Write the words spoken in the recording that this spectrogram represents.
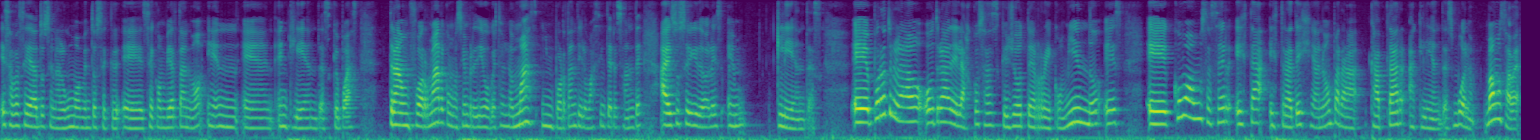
esa base de datos en algún momento se, eh, convierta en, en clientes, que puedas transformar, como siempre digo, que esto es lo más importante y lo más interesante, a esos seguidores en clientes. Eh, por otro lado, otra de las cosas que yo te recomiendo es eh, cómo vamos a hacer esta estrategia ¿no? para captar a clientes. Bueno, vamos a ver.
